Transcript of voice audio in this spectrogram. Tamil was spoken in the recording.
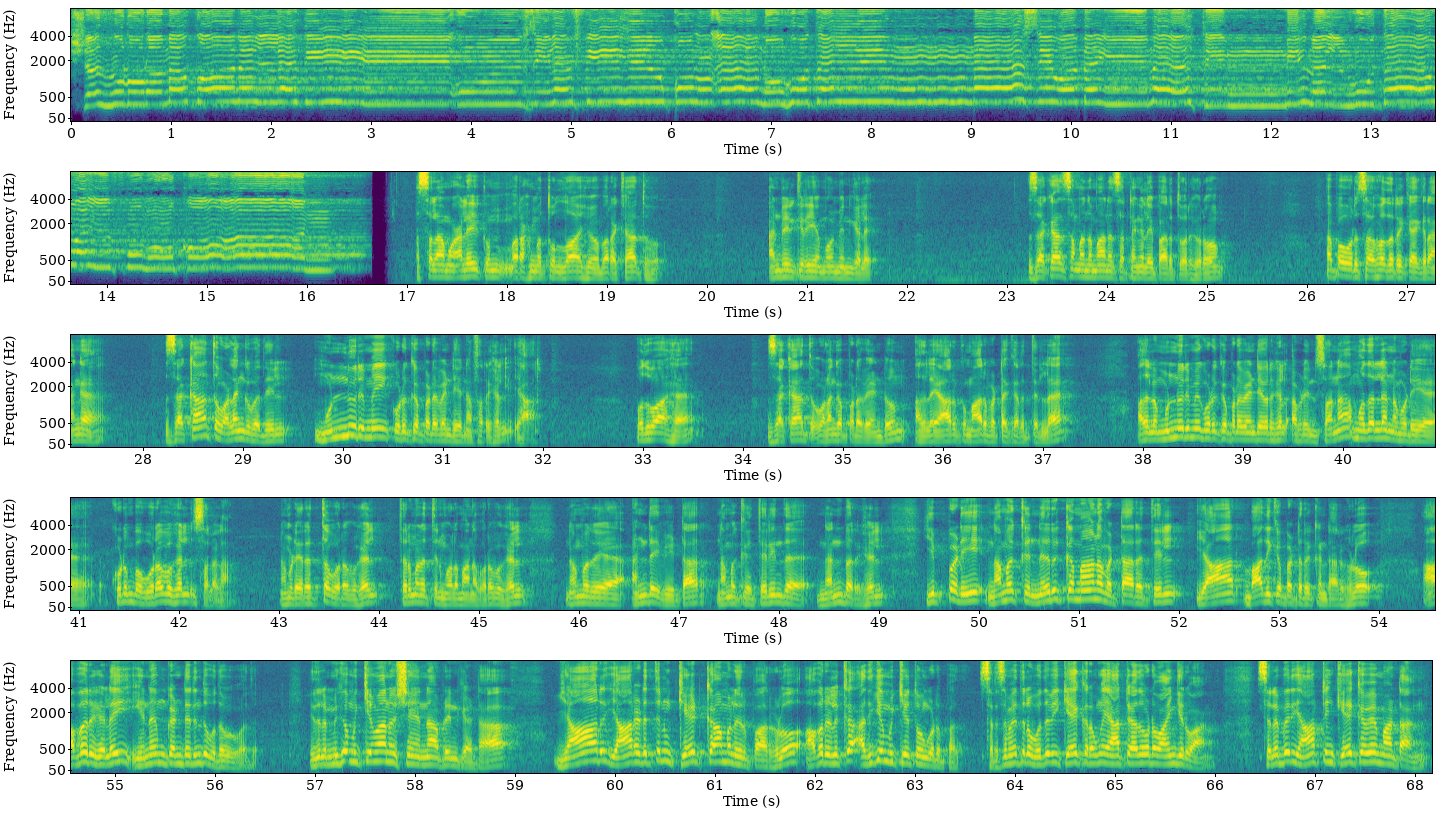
شهر رمضان الذي أنزل فيه القرآن هدى للناس وبينات من الهدى والفرقان அஸ்ஸலாமு அலைக்கும் வரஹ்மத்துல்லாஹி வபரகாத்துஹு அன்பிற்கிரிய மோமின்களே ஜக்காத் சம்பந்தமான சட்டங்களை பார்த்து வருகிறோம் அப்போ ஒரு சகோதரர் கேட்குறாங்க ஜக்காத் வழங்குவதில் முன்னுரிமை கொடுக்கப்பட வேண்டிய நபர்கள் யார்? பொதுவாக ஜக்காத் வழங்கப்பட வேண்டும். அதில் யாருக்கும் மாறுபட்ட கருத்து இல்லை அதில் முன்னுரிமை கொடுக்கப்பட வேண்டியவர்கள் அப்படின்னு சொன்னால் முதல்ல நம்முடைய குடும்ப உறவுகள் சொல்லலாம். நம்முடைய இரத்த உறவுகள் திருமணத்தின் மூலமான உறவுகள் நம்முடைய அண்டை வீட்டார் நமக்கு தெரிந்த நண்பர்கள் இப்படி நமக்கு நெருக்கமான வட்டாரத்தில் யார் பாதிக்கப்பட்டிருக்கின்றார்களோ அவர்களை இனம் கண்டறிந்து உதவுவது. இதில் மிக முக்கியமான விஷயம் என்ன அப்படின்னு கேட்டால் யார் யாரிடத்திலும் கேட்காமல் இருப்பார்களோ அவர்களுக்கு அதிக முக்கியத்துவம் கொடுப்பது. சில சமயத்தில் உதவி கேட்குறவங்க யார்கிட்டயாவது கூட வாங்கிடுவாங்க சில பேர் யார்ட்டையும் கேட்கவே மாட்டாங்க.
